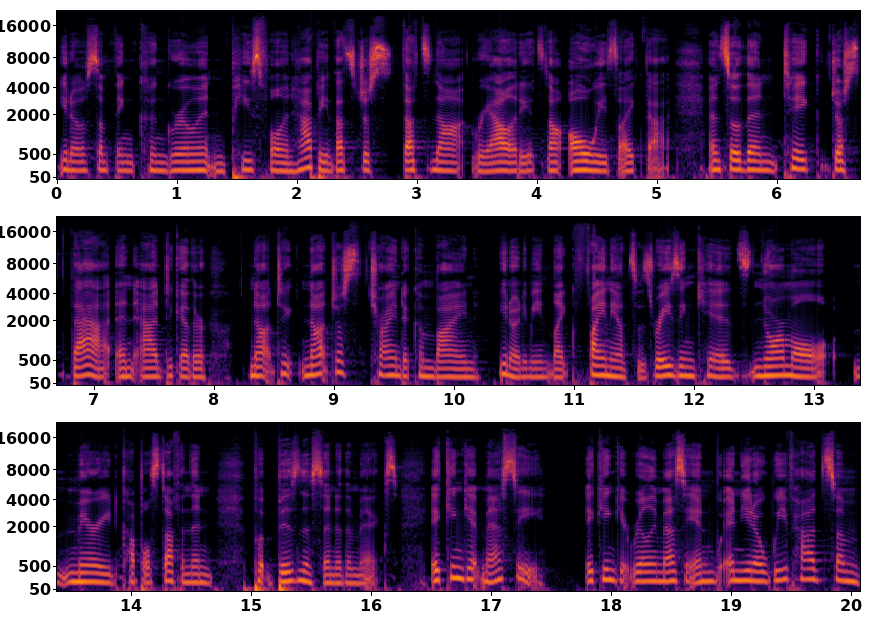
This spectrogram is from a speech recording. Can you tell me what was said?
you know something congruent and peaceful and happy. That's just that's not reality. It's not always like that. And so then take just that and add together not to not just trying to combine you know what i mean like finances raising kids normal married couple stuff and then put business into the mix. It can get messy. It can get really messy. And and you know we've had some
